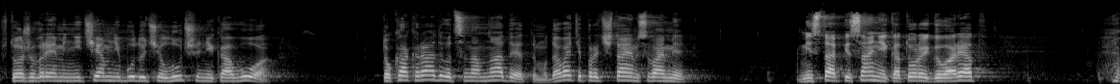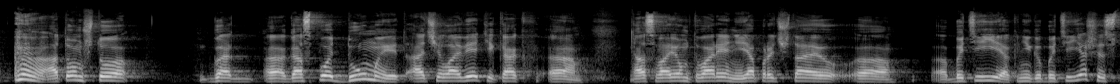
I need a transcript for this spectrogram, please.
в то же время ничем не будучи лучше никого, то как радоваться нам надо этому? Давайте прочитаем с вами места Писания, которые говорят о том, что Господь думает о человеке как о своем творении. Я прочитаю Бытие, книга Бытие, 6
